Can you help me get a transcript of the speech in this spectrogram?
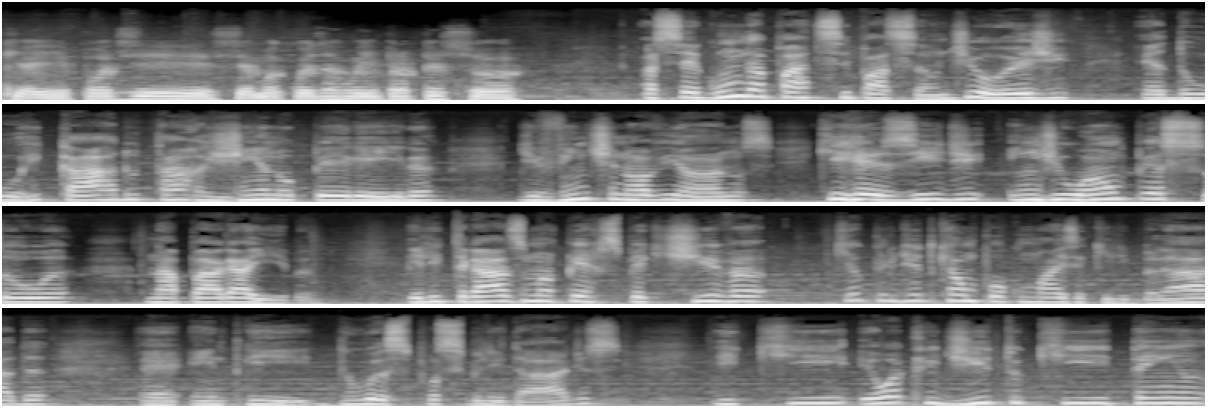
que aí pode ser uma coisa ruim para a pessoa. A segunda participação de hoje é do Ricardo Targino Pereira, de 29 anos, que reside em João Pessoa, na Paraíba. Ele traz uma perspectiva que eu acredito que é um pouco mais equilibrada é, entre duas possibilidades e que eu acredito que tem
